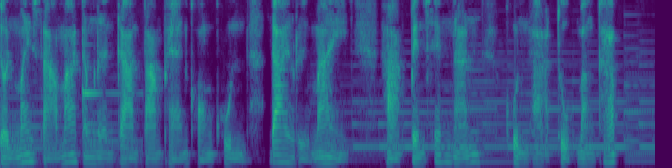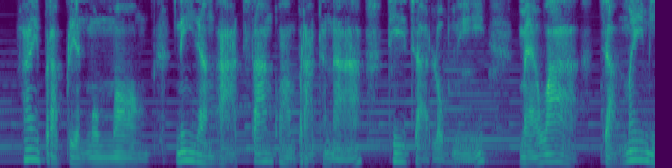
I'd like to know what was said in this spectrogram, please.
จนไม่สามารถดำเนินการตามแผนของคุณได้หรือไม่ หากเป็นเช่นนั้น คุณอาจถูกบังคับให้ปรับเปลี่ยนมุมมอง นี่ยังอาจสร้างความปรารถนาที่จะหลบหนีแม้ว่าจะไม่มี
